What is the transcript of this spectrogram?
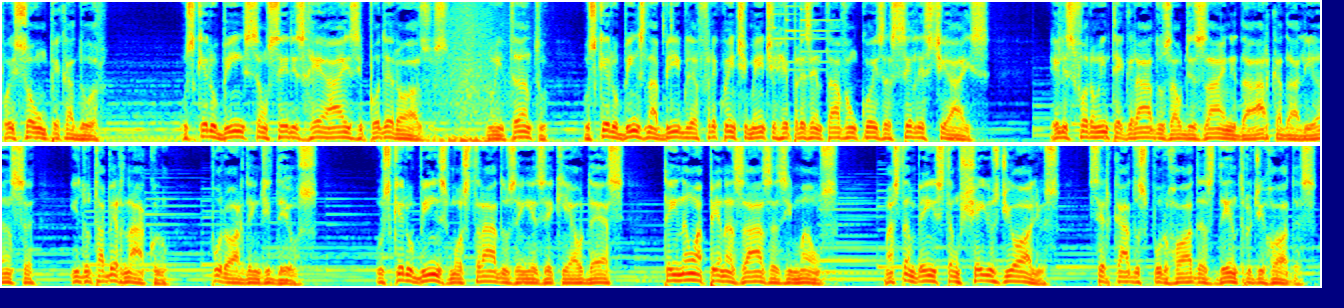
pois sou um pecador. Os querubins são seres reais e poderosos. No entanto, os querubins na Bíblia frequentemente representavam coisas celestiais. Eles foram integrados ao design da Arca da Aliança e do Tabernáculo, por ordem de Deus. Os querubins mostrados em Ezequiel 10 têm não apenas asas e mãos, mas também estão cheios de olhos, cercados por rodas dentro de rodas.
